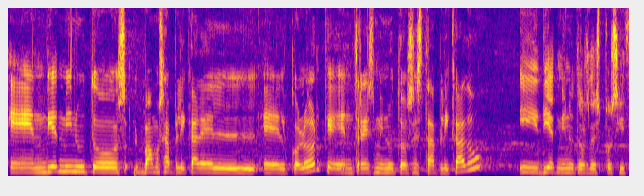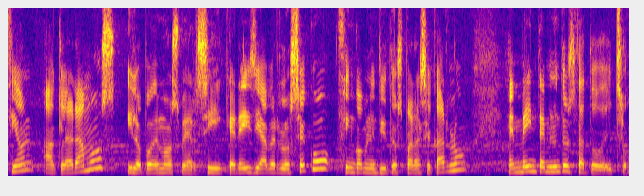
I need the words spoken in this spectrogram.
En 10 minutos vamos a aplicar el, color, que en 3 minutos está aplicado y 10 minutos de exposición, aclaramos y lo podemos ver. Si queréis ya verlo seco, 5 minutitos para secarlo. En 20 minutos está todo hecho.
